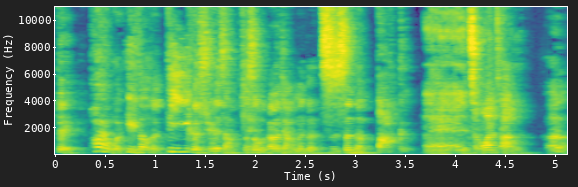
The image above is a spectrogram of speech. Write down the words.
对，后来我遇到的第一个学长，就是我刚刚讲那个资深的 bug。哎，陈万长。呃，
